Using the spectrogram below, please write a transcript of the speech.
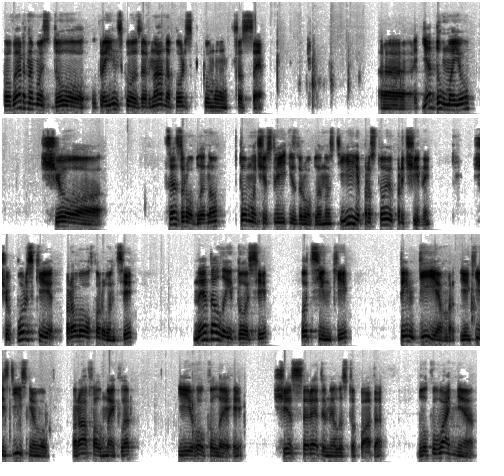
повернемось до українського зерна на польському шосе. Е, я думаю, що це зроблено, в тому числі і зроблено з тієї простої причини, що польські правоохоронці не дали досі оцінки тим діям, які здійснював Рафал Меклер і його колеги ще з середини листопада, блокування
